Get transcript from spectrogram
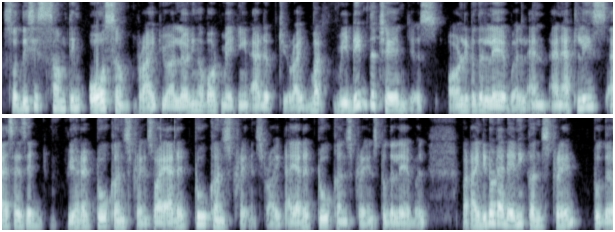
so this is something awesome right? You are learning about making it adaptive right? But we did the changes only to the label and and at least as i said we had two constraints. So i added two constraints right? I added two constraints to the label but i did not add any constraint to the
